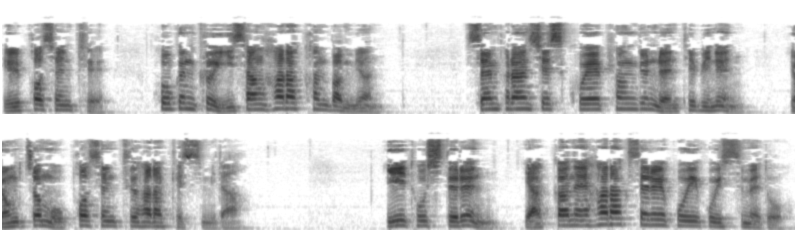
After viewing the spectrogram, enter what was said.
1% 혹은 그 이상 하락한 반면 샌프란시스코의 평균 렌트비는 0.5% 하락했습니다. 이 도시들은 약간의 하락세를 보이고 있음에도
